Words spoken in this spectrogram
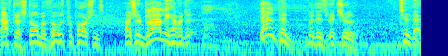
After a storm of those proportions, I should gladly have it to help him with his ritual. Till then.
